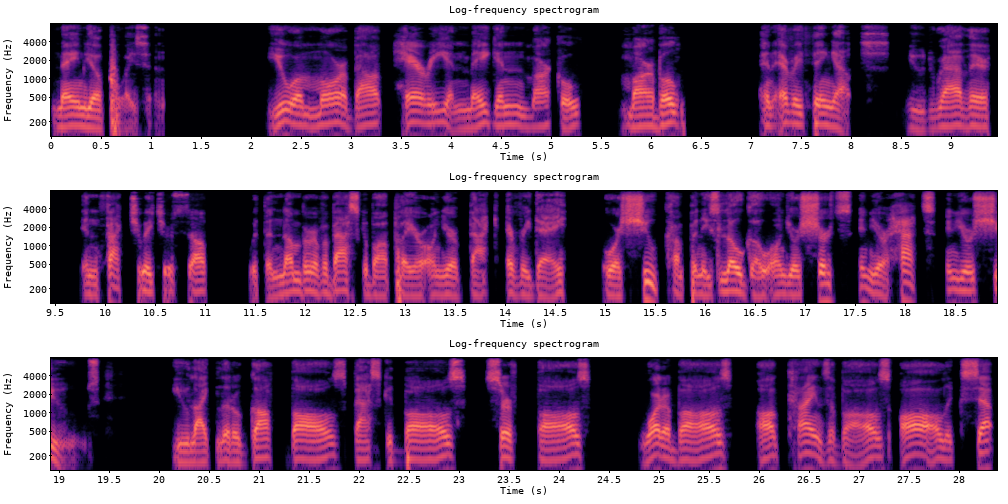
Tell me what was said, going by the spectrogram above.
name your poison. You are more about Harry and Meghan Markle, Marble, and everything else. You'd rather infatuate yourself with the number of a basketball player on your back every day or shoe company's logo on your shirts and your hats and your shoes. You like little golf balls, basketballs, surf balls, water balls, all kinds of balls, all except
